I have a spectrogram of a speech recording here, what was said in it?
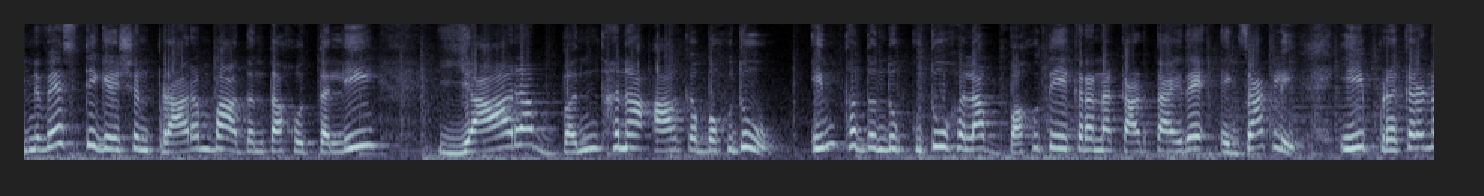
ಇನ್ವೆಸ್ಟಿಗೇಷನ್ ಪ್ರಾರಂಭ ಆದಂತ ಹೊತ್ತಲ್ಲಿ ಯಾರ ಬಂಧನ ಆಗಬಹುದು? ಇಂಥದ್ದೊಂದು ಕುತೂಹಲ ಬಹುತೇಕರನ್ನ ಕಾಡ್ತಾ ಇದೆ. ಎಕ್ಸಾಕ್ಟ್ಲಿ ಈ ಪ್ರಕರಣ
